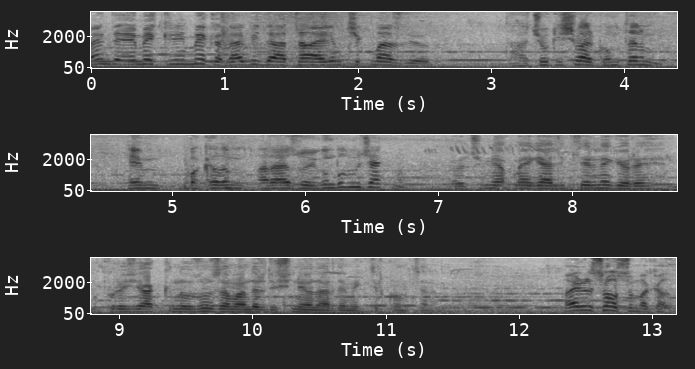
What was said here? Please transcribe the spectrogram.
Ben de emekliliğime kadar bir daha tayinim çıkmaz diyordum. Daha çok iş var komutanım. Hem bakalım arazi uygun bulmayacak mı? Ölçüm yapmaya geldiklerine göre bu proje hakkında uzun zamandır düşünüyorlar demektir komutanım. Hayırlısı olsun bakalım.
